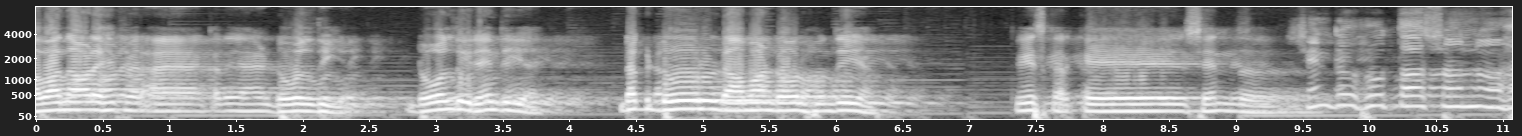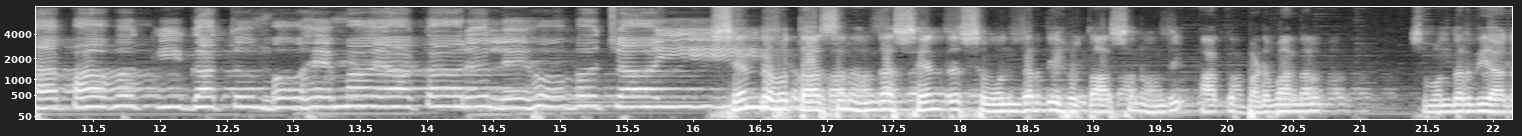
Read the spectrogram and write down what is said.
ਹਵਾ ਨਾਲ ਇਹ ਫਿਰ ਐ ਕਦੇ ਐ ਡੋਲਦੀ ਹੈ ਡੋਲਦੀ ਰਹਿੰਦੀ ਹੈ। ਡਗ ਡੋਲ ਡਾਵਾਂ ਡੋਲ ਹੁੰਦੀ ਹੈ। ਇਸ ਕਰਕੇ ਸਿੰਧ ਸਿੰਧ ਹੋਤਾ ਸਨ ਹੈ ਭਵ ਕੀ ਗਤ ਮੋਹਿ ਮਾਇਆ ਕਰ ਲਿਹੋ ਬਚਾਈ। ਸਿੰਧ ਹੁਤਾਸਨ ਹੁੰਦਾ ਸਿੰਧ ਸਮੁੰਦਰ ਦੀ ਹੁਤਾਸਨ ਹੁੰਦੀ ਅੱਗ ਬੜਵਾ ਨਾਲ ਸਮੁੰਦਰ ਦੀ ਅੱਗ।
